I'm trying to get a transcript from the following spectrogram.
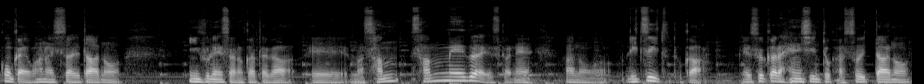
今回お話しされたあのインフルエンサーの方が、えーまあ、3, 3名ぐらいですかね。あのリツイートとかそれから返信とかそういったあの、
